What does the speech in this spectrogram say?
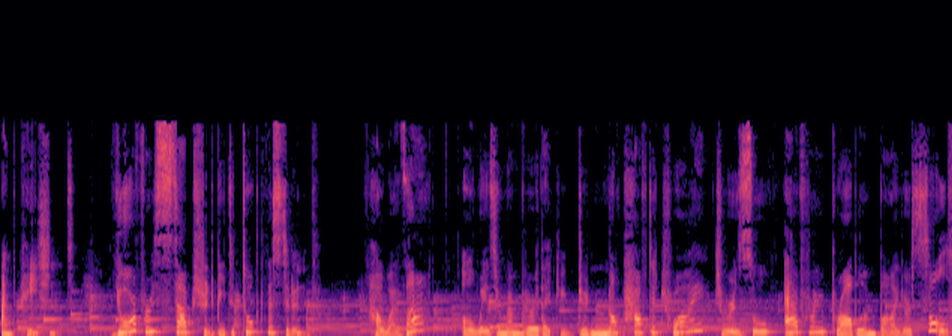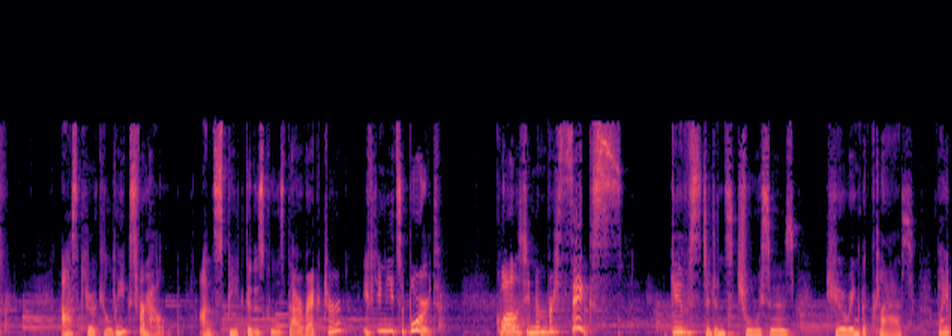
and patient. Your first step should be to talk to the student. However, always remember that you do not have to try to resolve every problem by yourself ask your colleagues for help, and speak to the school's director if you need support. Quality number six give students choices during the class by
